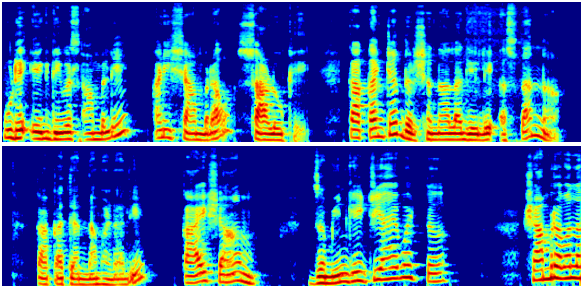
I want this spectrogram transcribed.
पुढे एक दिवस आंबले आणि शामराव साळोखे काकांच्या दर्शनाला गेले असताना काका त्यांना म्हणाले काय श्याम जमीन घ्यायची आहे वाटतं शामरावाला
